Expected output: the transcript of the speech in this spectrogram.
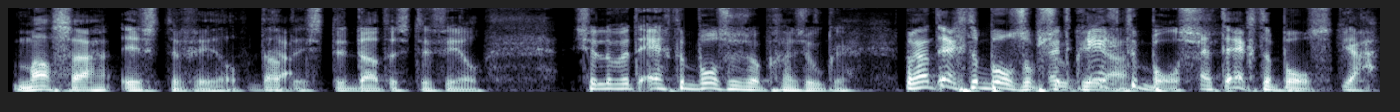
massa is te veel. Dat, Ja. is te, dat is te veel. Zullen we het echte bos eens op gaan zoeken? We gaan het echte bos opzoeken. Het echte ja. bos. Het echte bos. Ja.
